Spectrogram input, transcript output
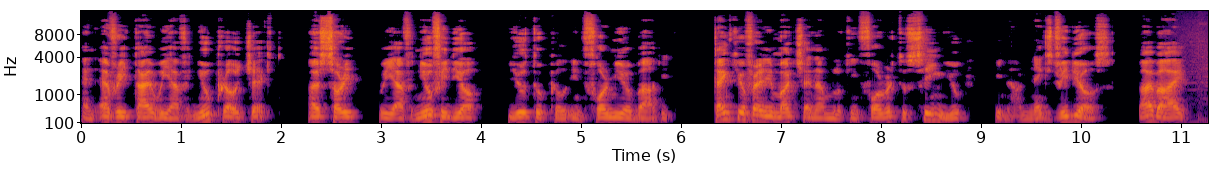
and every time we have a new project, uh, sorry, we have a new video, YouTube will inform you about it. Thank you very much and I'm looking forward to seeing you in our next videos. Bye bye.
